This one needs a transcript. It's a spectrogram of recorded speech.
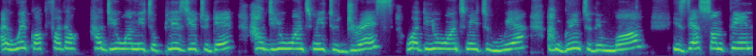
I wake up, Father, how do you want me to please you today? How do you want me to dress? What do you want me to wear? I'm going to the mall. Is there something?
